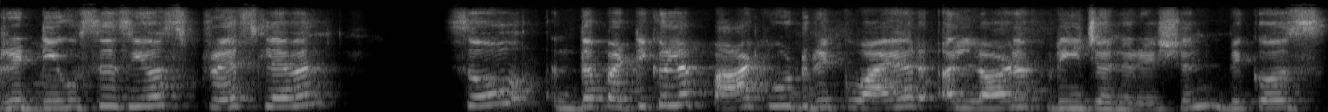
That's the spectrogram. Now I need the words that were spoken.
reduces your stress level so the particular part would require a lot of regeneration because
